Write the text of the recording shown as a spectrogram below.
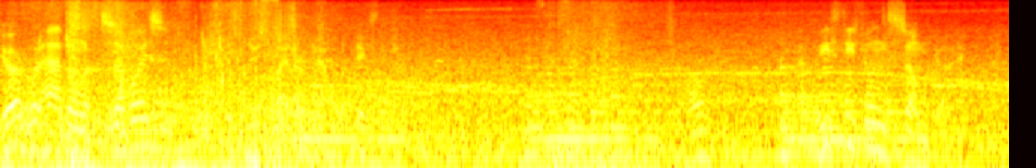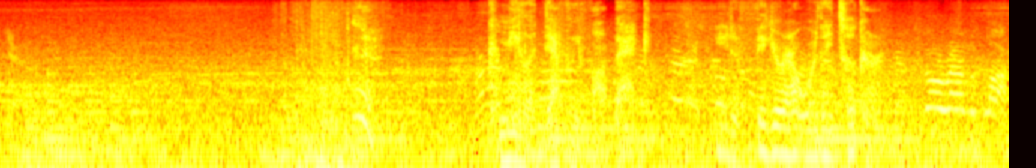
You heard what happened with the subways? This new Spider-Man will fix it. Well, at least he's doing some good. Yeah. Camila definitely fought back. Need to figure out where they took her. Go around the block.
